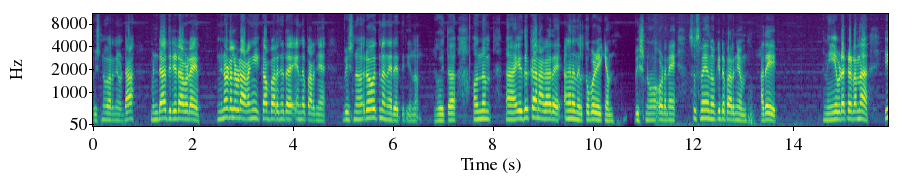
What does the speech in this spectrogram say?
വിഷ്ണു പറഞ്ഞു ഡാ മിണ്ടാതിരിയുടെ അവിടെ. നിന്നോടല്ല ഇവിടെ അടങ്ങി നിൽക്കാൻ പറഞ്ഞത്? എന്ന് പറഞ്ഞ് വിഷ്ണു രോഹിത്തിന് നേരെ തിരിയുന്നു. രോഹിത്ത് ഒന്നും എതിർക്കാനാകാതെ അങ്ങനെ നിൽക്കുമ്പോഴേക്കും വിഷ്ണു ഉടനെ സുസ്മയെ നോക്കിയിട്ട് പറഞ്ഞു അതെ നീ ഇവിടെ കിടന്ന് ഈ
